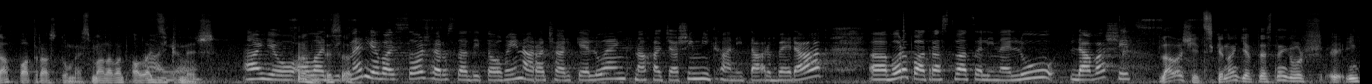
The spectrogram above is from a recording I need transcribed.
լավ պատրաստում ես, մանավանդ ալազիկներ։ Այո, ալաջիկներ եւ այսօր հերոստադիտողին առաջարկելու ենք նախաճաշի մի քանի տարբերակ, որը պատրաստված է լինելու լավաշից։ Լավաշից գնանք եւ տեսնենք, որ ինչ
